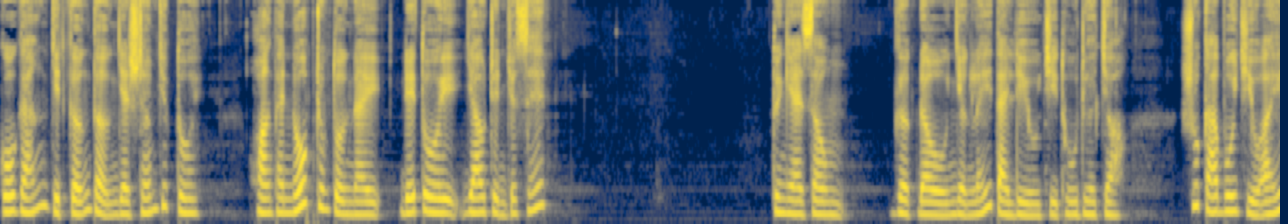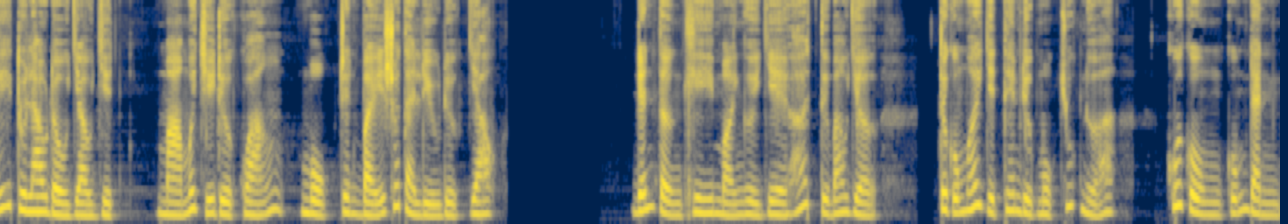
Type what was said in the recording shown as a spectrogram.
Cố gắng dịch cẩn thận và sớm giúp tôi. Hoàn thành nốt trong tuần này Để tôi giao trình cho sếp. Tôi nghe xong, Gật đầu nhận lấy tài liệu chị Thu đưa cho. Suốt cả buổi chiều ấy tôi lao đầu vào dịch Mà mới chỉ được khoảng 1 trên 7 số tài liệu được giao Đến tận khi mọi người về hết từ bao giờ Tôi cũng mới dịch thêm được một chút nữa Cuối cùng cũng đành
